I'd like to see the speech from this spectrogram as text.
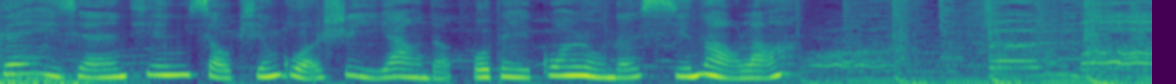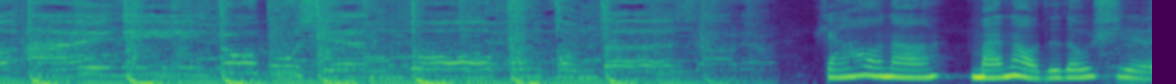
跟以前听《小苹果》是一样的，我被光荣的洗脑了。然后呢，满脑子都是。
